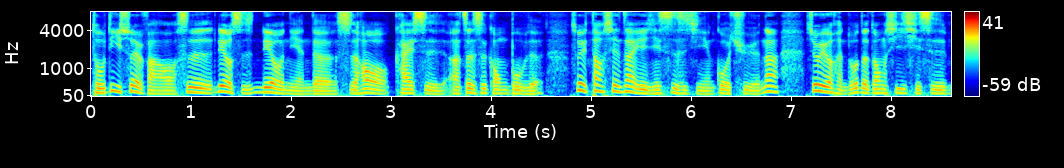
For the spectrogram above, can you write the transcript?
土地税法哦，是六十六年的时候开始啊正式公布的，所以到现在也已经四十几年过去了。那就有很多的东西其实。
